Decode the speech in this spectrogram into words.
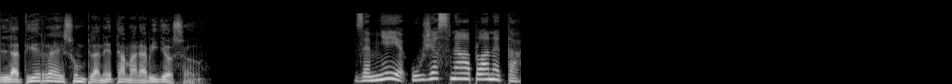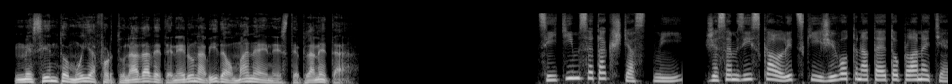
La Tierra es un planeta maravilloso. Země je úžasná planeta. Me siento muy afortunada de tener una vida humana en este planeta. Cítím se tak šťastný, že jsem získal lidský život na této planetě.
